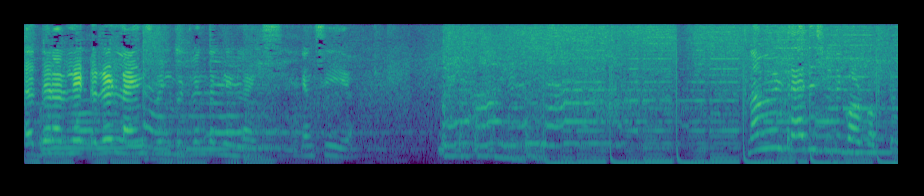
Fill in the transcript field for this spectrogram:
uh, there are red, red lines in between the green lines. You can see here. Now we will try this with a quadcopter.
